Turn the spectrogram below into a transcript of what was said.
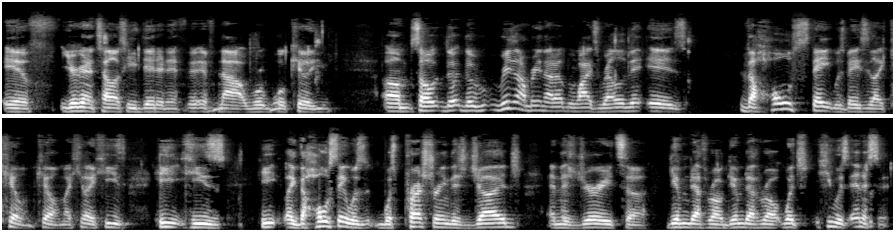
if you're gonna tell us he did it, if if not, we'll, we'll kill you. Um, so the the reason I'm bringing that up and why it's relevant is the whole state was basically like kill him, kill him. Like he like he's he he's he like the whole state was was pressuring this judge and this jury to give him death row, give him death row, which he was innocent.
